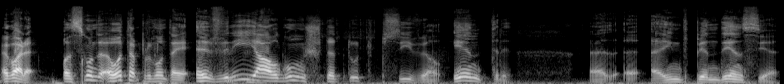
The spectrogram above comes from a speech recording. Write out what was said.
Agora, a, segunda, a outra pergunta é: haveria algum estatuto possível entre a, a- a independência?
